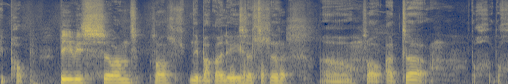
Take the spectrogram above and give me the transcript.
hip hop бивиссуам соорл нипақалигисаллу оо со атса торх торх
